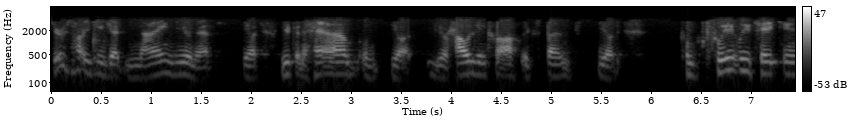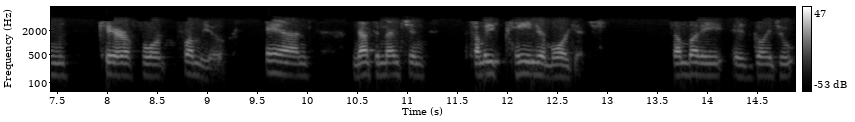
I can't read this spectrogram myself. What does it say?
here's how you can get nine units. You know, you can have you know your housing cost expense. You know, completely taken care of for from you, and not to mention somebody's paying your mortgage. Somebody is going to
